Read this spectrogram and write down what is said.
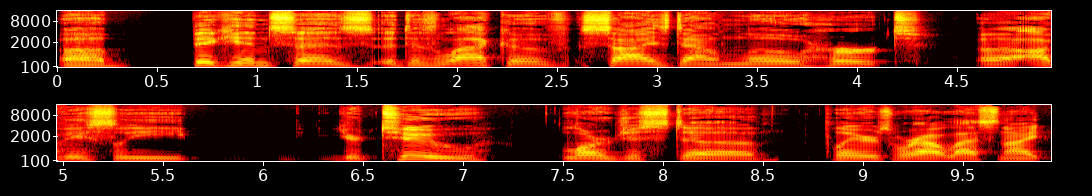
Uh, Big Hen says, does lack of size down low hurt? Uh, obviously, your two largest uh, players were out last night.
